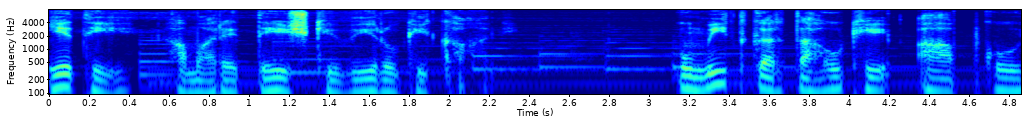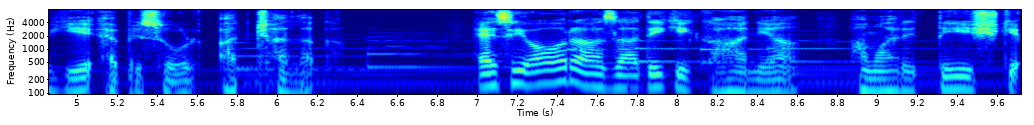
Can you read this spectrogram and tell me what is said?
ये थी हमारे देश के वीरों की कहानी। उम्मीद करता हूँ कि आपको ये एपिसोड अच्छा लगा। ऐसी और आज़ादी की कहानियाँ, हमारे देश के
